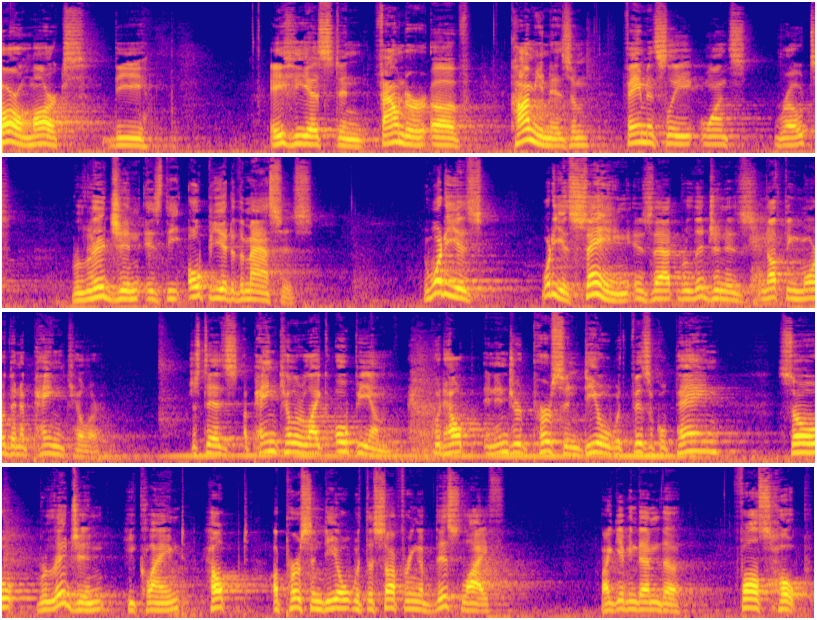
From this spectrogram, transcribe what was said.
Karl Marx, the atheist and founder of communism, famously once wrote, Religion is the opiate of the masses. And what he is, what he is saying is that religion is nothing more than a painkiller. Just as a painkiller like opium could help an injured person deal with physical pain, so religion, he claimed, helped a person deal with the suffering of this life by giving them the false hope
